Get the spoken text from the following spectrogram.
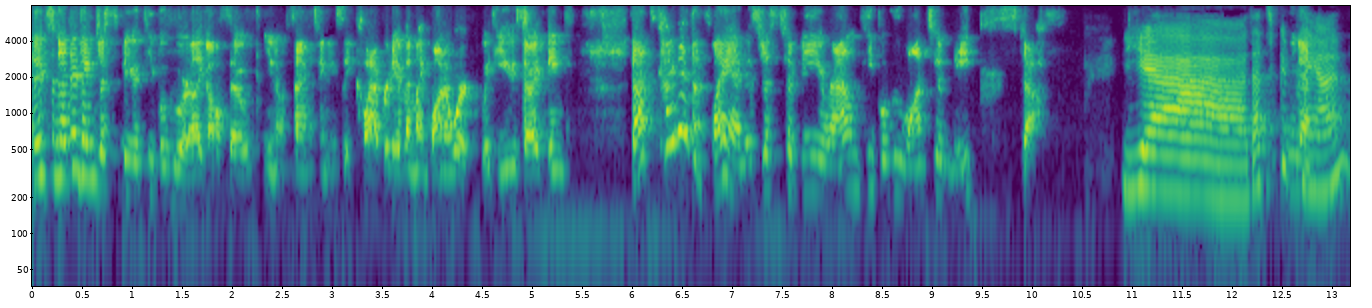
And it's another thing just to be with people who are like also, you know, simultaneously collaborative and like want to work with you. So I think that's kind of the plan is just to be around people who want to make stuff. Yeah, that's a good Yeah. plan.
